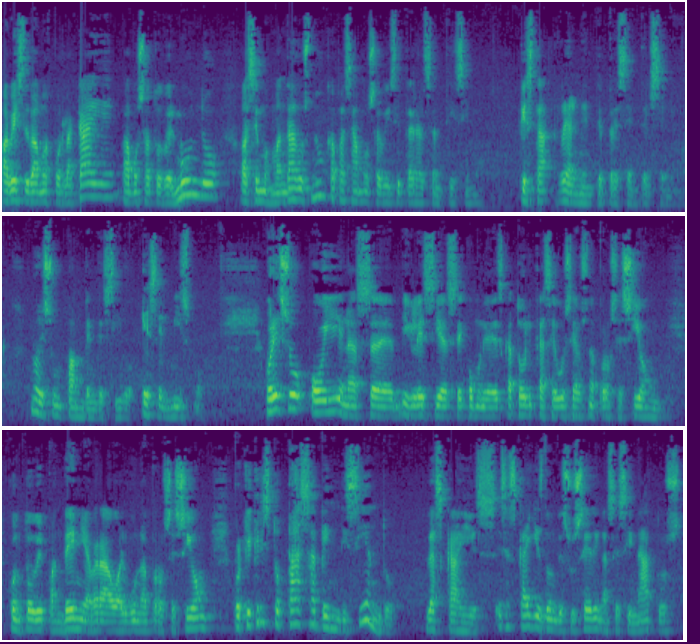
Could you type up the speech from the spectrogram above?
A veces vamos por la calle, vamos a todo el mundo, hacemos mandados, nunca pasamos a visitar al Santísimo, que está realmente presente el Señor. No es un pan bendecido, es el mismo. Por eso hoy en las eh, iglesias, y comunidades católicas se usa una procesión con todo y pandemia habrá alguna procesión, porque Cristo pasa bendiciendo las calles, esas calles donde suceden asesinatos,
